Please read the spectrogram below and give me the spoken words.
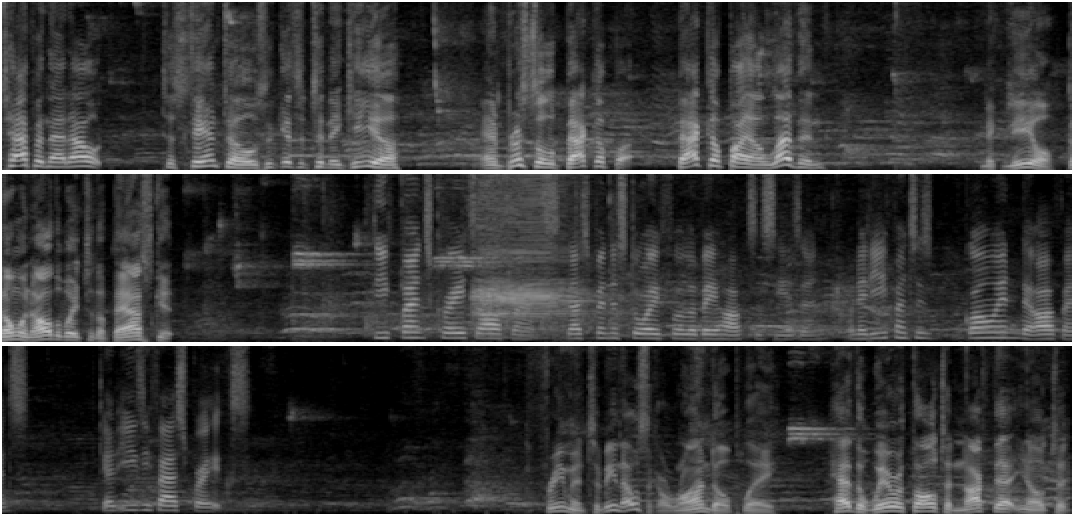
tapping that out to Santos, who gets it to Nagia. And Bristol back up, back up by 11. McNeil going all the way to the basket. Defense creates offense. That's been the story for the Bayhawks this season. When the defense is going, the offense get easy fast breaks. Freeman, to me, that was like a Rondo play. Had the wherewithal to knock that, you know, to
